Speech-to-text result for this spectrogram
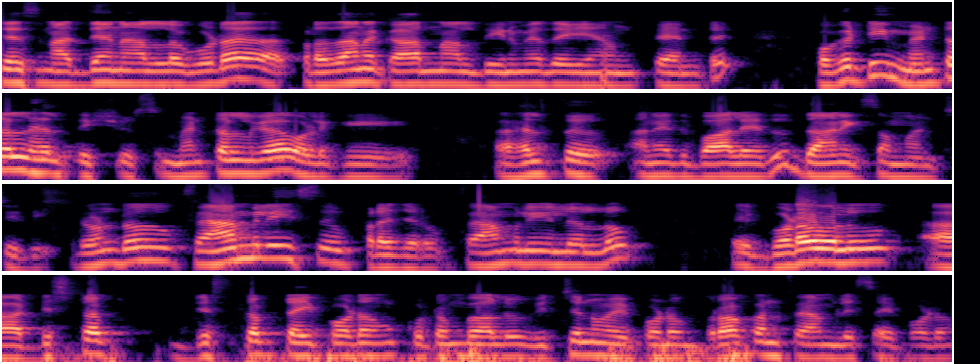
చేసిన అధ్యయనాల్లో కూడా ప్రధాన కారణాలు దీని మీద ఏముంటాయంటే ఒకటి మెంటల్ హెల్త్ ఇష్యూస్ మెంటల్గా వాళ్ళకి uh, హెల్త్ అనేది బాగాలేదు దానికి సంబంధించింది. రెండు ఫ్యామిలీస్ ప్రెజరు ఫ్యామిలీలలో ఈ గొడవలు డిస్టర్బ్ డిస్టర్బ్ అయిపోవడం కుటుంబాలు విచ్ఛిన్నం అయిపోవడం బ్రోకన్ ఫ్యామిలీస్ అయిపోవడం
